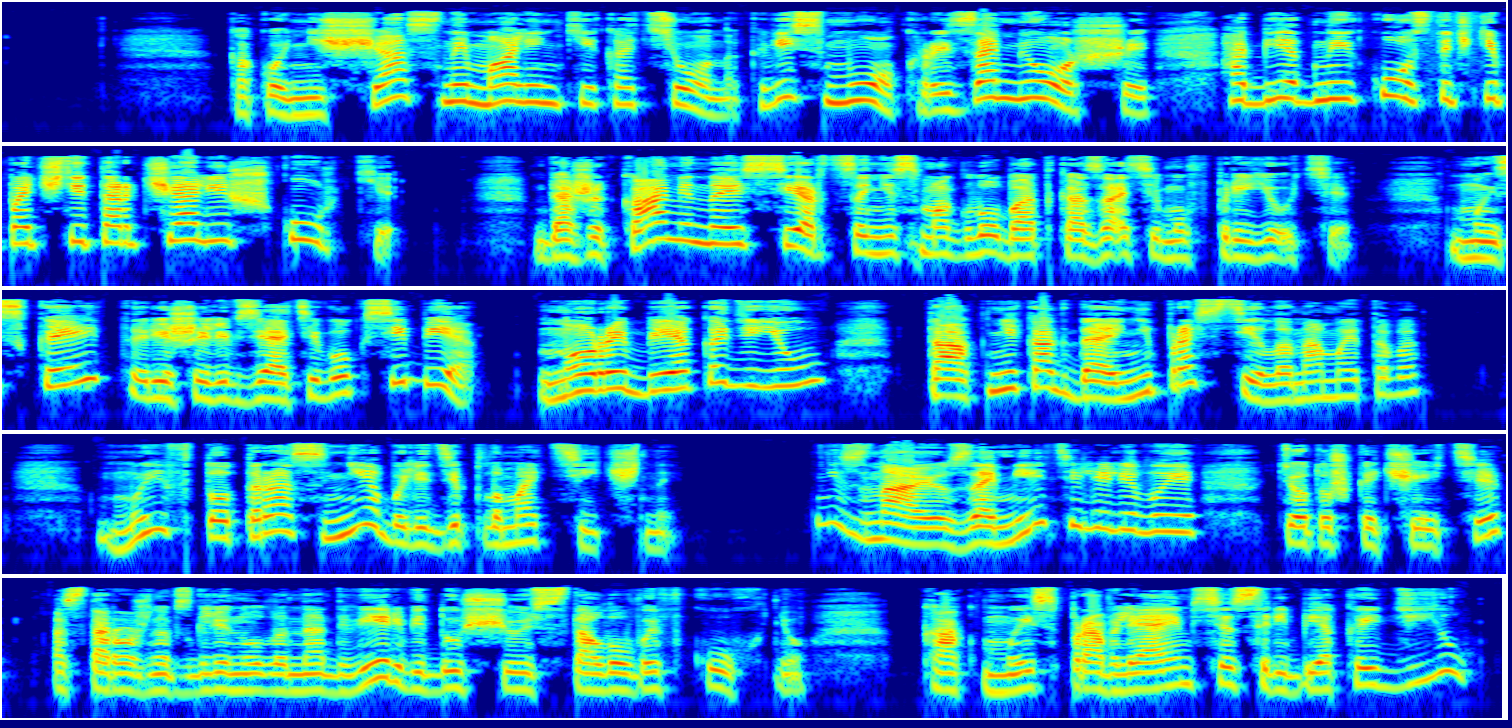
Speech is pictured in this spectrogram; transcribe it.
Какой несчастный маленький котенок, весь мокрый, замерзший, а бедные косточки почти торчали из шкурки. Даже каменное сердце не смогло бы отказать ему в приюте. Мы с Кейт решили взять его к себе, но Ребекка Дью так никогда и не простила нам этого. Мы в тот раз не были дипломатичны. Не знаю, заметили ли вы, тетушка Четти, осторожно взглянула на дверь, ведущую из столовой в кухню, как мы справляемся с Ребеккой Дью.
